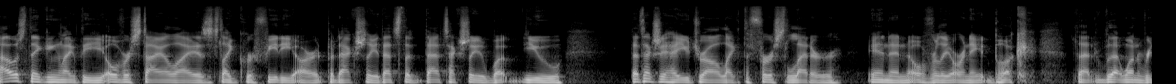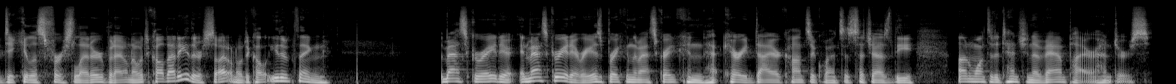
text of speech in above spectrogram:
I was thinking like the over stylized like graffiti art, but actually that's the that's actually what you that's actually how you draw like the first letter in an overly ornate book. That that one ridiculous first letter, but I don't know what to call that either, so I don't know what to call either thing. The masquerade in masquerade areas, breaking the masquerade can carry dire consequences, such as the unwanted attention of vampire hunters.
